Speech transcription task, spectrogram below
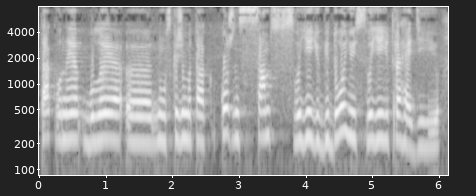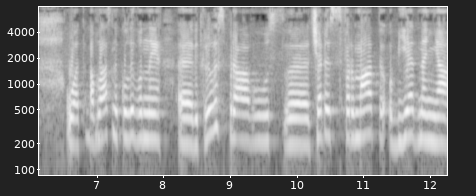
так вони були, е, ну скажімо так, кожен сам своєю бідою і своєю трагедією. От, а власне, коли вони е, відкрили справу через формат об'єднання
